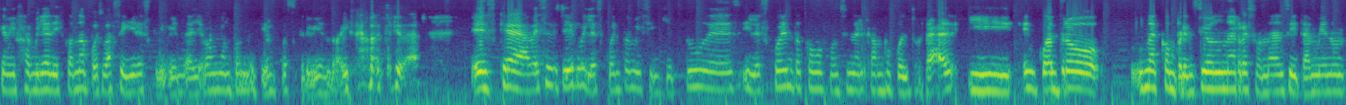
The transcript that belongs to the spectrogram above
que mi familia dijo, no, pues va a seguir escribiendo, lleva un montón de tiempo escribiendo, ahí se va a quedar. Es que a veces llego y les cuento mis inquietudes y les cuento cómo funciona el campo cultural y encuentro una comprensión, una resonancia y también un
